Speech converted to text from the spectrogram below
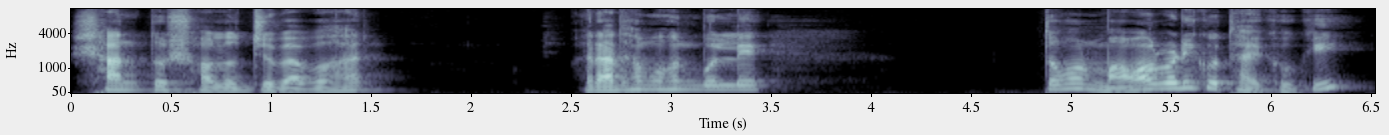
শান্ত, সলজ্জ ব্যবহার। রাধামোহন বললে, তোমার মামার বাড়ি কোথায় খুকি?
